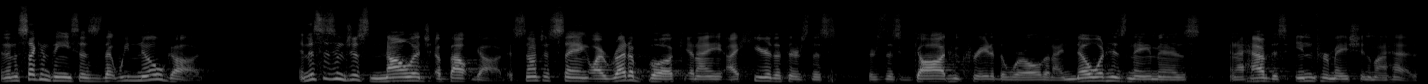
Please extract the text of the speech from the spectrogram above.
And then the second thing he says is that we know God. And this isn't just knowledge about God. It's not just saying, oh, I read a book and I, I hear that there's this, there's this God who created the world and I know what his name is and I have this information in my head.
